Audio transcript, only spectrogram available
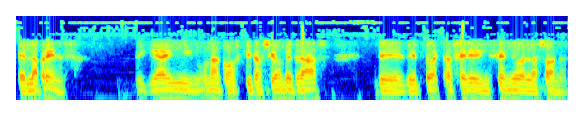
en la prensa, de que hay una conspiración detrás de toda esta serie de incendios en la zona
